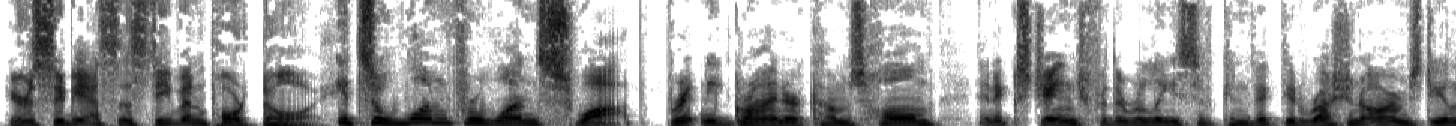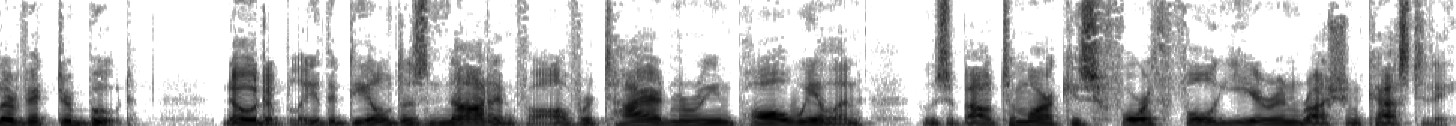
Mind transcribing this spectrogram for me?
Here's CBS's Steven Portnoy. It's a one for one swap. Brittney Griner comes home in exchange for the release of convicted Russian arms dealer Victor Bout. Notably, the deal does not involve retired Marine Paul Whelan, who's about to mark his fourth full year in Russian custody.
